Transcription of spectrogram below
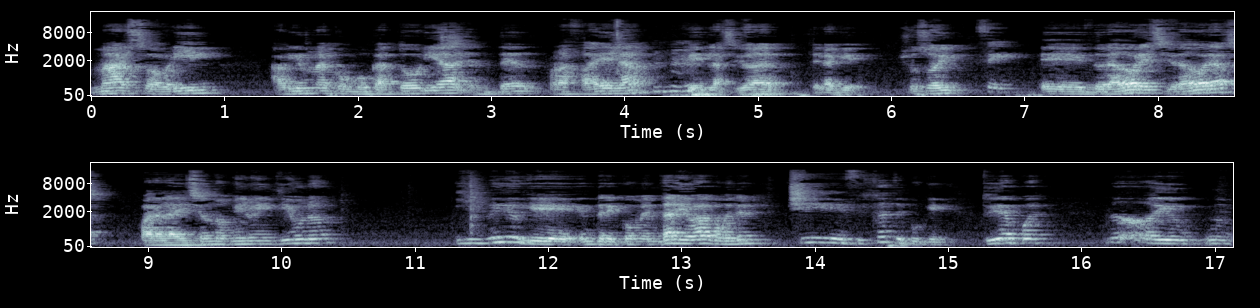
marzo, abril, abrir una convocatoria en TED Rafaela, que es la ciudad de la que yo soy, Sí. eh, de oradores y oradoras para la edición 2021. Y medio que entre comentario va a comentar, che, fíjate, porque tu idea pues, no, digo, no,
